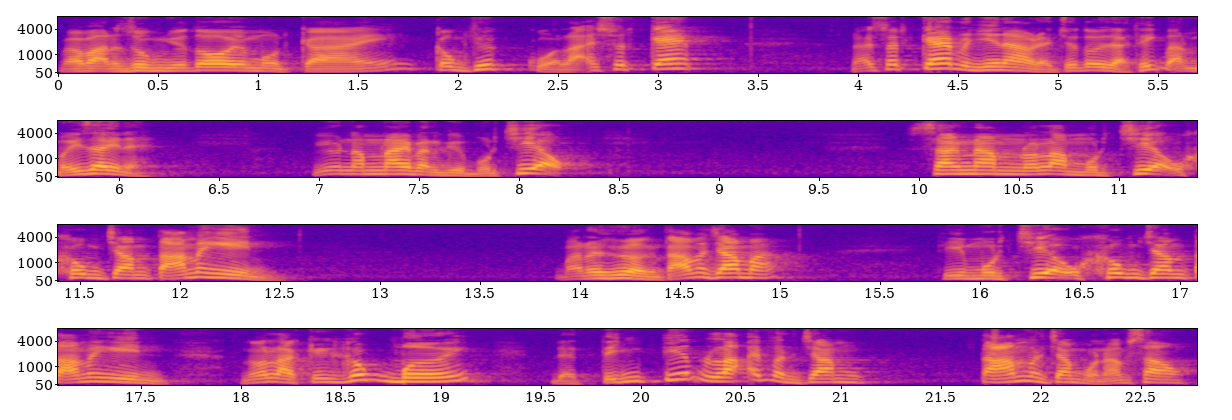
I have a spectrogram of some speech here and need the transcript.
và bạn dùng cho tôi một cái công thức của lãi suất kép lãi suất kép là như nào để cho tôi giải thích bạn mấy giây này? Ví dụ năm nay bạn gửi 1 triệu, sang năm nó là 1 triệu 080 nghìn. Bạn được hưởng 8% mà. Thì 1 triệu 080 nghìn nó là cái gốc mới để tính tiếp lãi phần trăm 8% của năm sau.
